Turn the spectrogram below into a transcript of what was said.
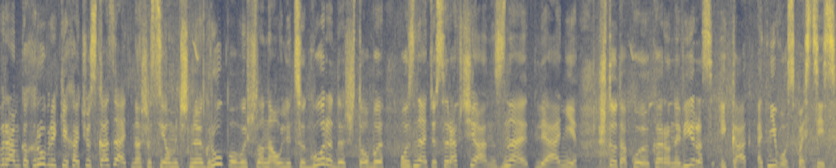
в рамках рубрики «Хочу сказать» наша съемочная группа вышла на улицы города, чтобы узнать у саровчан, знают ли они, что такое коронавирус и как от него спастись.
